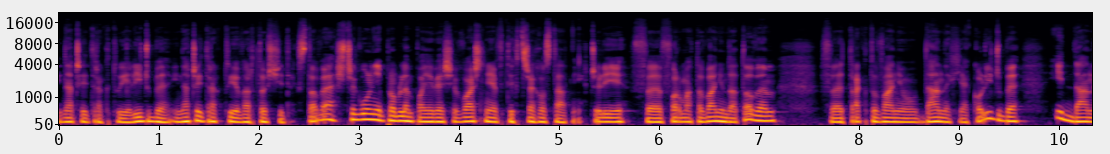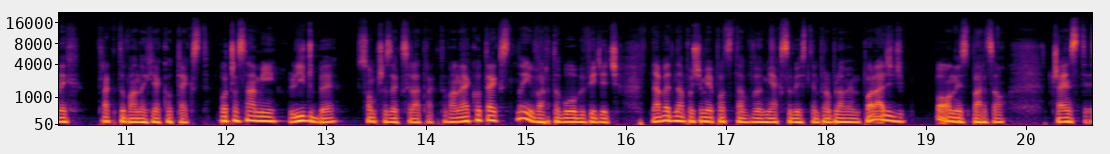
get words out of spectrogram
inaczej traktuje liczby, inaczej traktuje wartości tekstowe. Szczególnie problem pojawia się właśnie w tych trzech ostatnich, czyli w formatowaniu datowym, w traktowaniu danych jako liczby i danych traktowanych jako tekst, bo czasami liczby są przez Excela traktowane jako tekst, no i warto byłoby wiedzieć nawet na poziomie podstawowym, jak sobie z tym problemem poradzić, bo on jest bardzo częsty.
